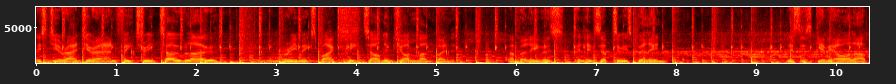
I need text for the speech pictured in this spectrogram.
It's Duran Duran featuring Tove Lo, remixed by Pete Tong and John Monkman. And believers, it lives up to its billing. This is Give It All Up.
